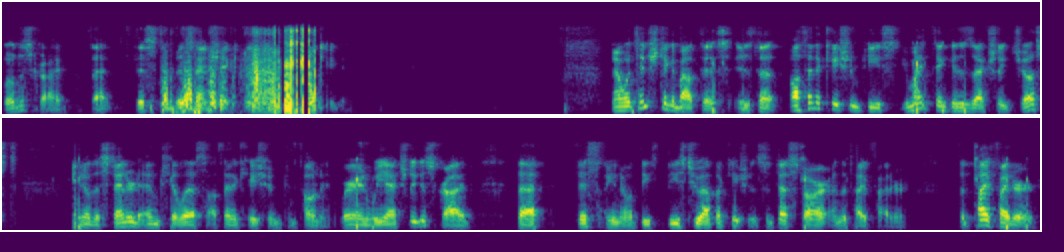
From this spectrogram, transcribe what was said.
will describe that this, this handshake is executed. Now, what's interesting about this is that authentication piece, you might think is actually just you know, the standard MTLS authentication component, wherein we actually describe that this, you know, these, these two applications, the Death Star and the TIE Fighter, the TIE Fighter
